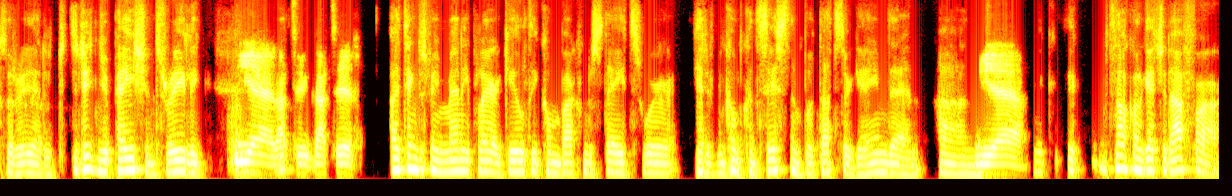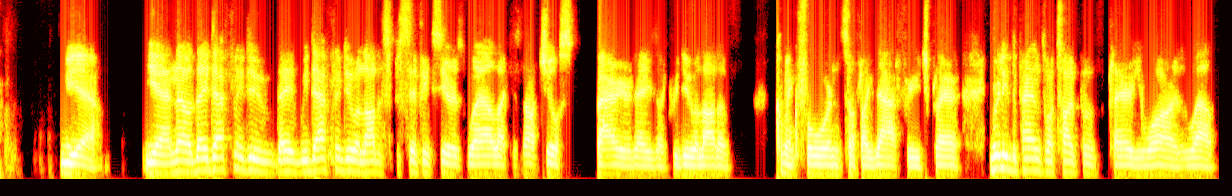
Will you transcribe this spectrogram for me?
sort of yeah, teaching your patience really. Yeah, that's it. That's it. I think there's been many player guilty come back from the states where yeah, they've become consistent, but that's their game then, and yeah, it, it, it's not going to get you that far. Yeah, yeah, no, they definitely do. They we definitely do a lot of specifics here as well. Like it's not just barrier days. Like we do a lot of coming forward and stuff like that for each player. It really depends what type of player you are as well.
